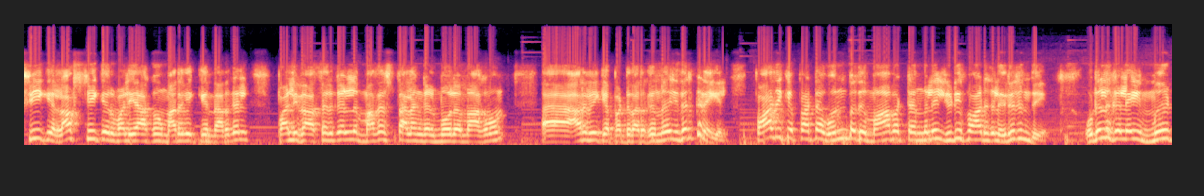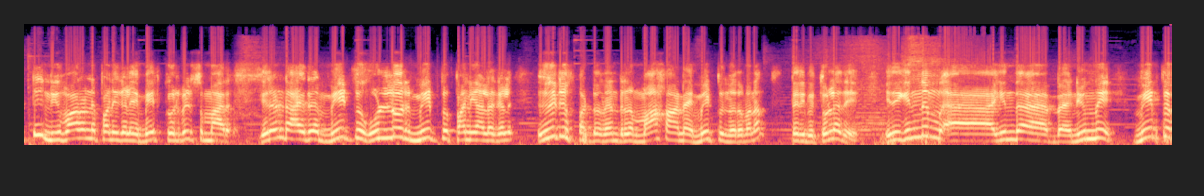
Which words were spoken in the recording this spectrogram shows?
ஸ்பீக்கர் லவுட் ஸ்பீக்கர் வழியாகவும் அறிவிக்கின்றார்கள். பள்ளிவாசல்கள் மதஸ்தலங்கள் மூலமாகவும் அறிவிக்கப்பட்டு வருகின்றது இதற்கிடையில் பாதிக்கப்பட்ட ஒன்பது மாவட்டங்களில் இடிபாடுகளில் இருந்து உடல்களை மீட்டு நிவாரண பணிகளை மேற்கொள்வில் சுமார் இரண்டாயிரம் மீட்பு உள்ளூர் மீட்பு பணியாளர்கள் ஈடுபட்டுள்ளனர் என்று மாகாண மீட்பு நிறுவனம் தெரிவித்துள்ளது. இது இன்னும் இந்த மீட்பு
